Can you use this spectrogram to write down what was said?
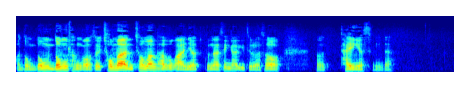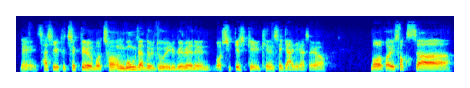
아, 너무, 너무, 너무 반가워서요. 저만, 저만 바보가 아니었구나 생각이 들어서, 어, 다행이었습니다. 네, 사실 그 책들은 뭐 전공자들도 읽으면은 뭐 쉽게 쉽게 읽히는 책이 아니라서요. 뭐 거의 석사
